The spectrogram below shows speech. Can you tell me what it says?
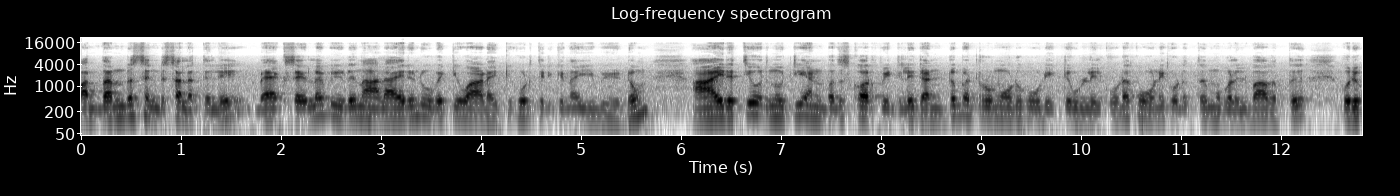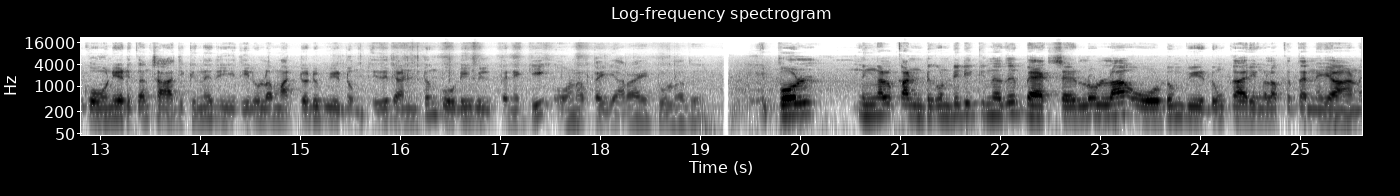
പന്ത്രണ്ട് സെന്റ് സ്ഥലത്തിൽ ബാക്ക് സൈഡിലെ വീട് നാലായിരം രൂപയ്ക്ക് വാടകയ്ക്ക് കൊടുത്തിരിക്കുന്ന ഈ വീടും ആയിരത്തി ഒരുന്നൂറ്റി എൺപത് സ്ക്വയർ ഫീറ്റിൽ രണ്ട് ബെഡ്റൂമോട് കൂടിയിട്ട് ഉള്ളിൽ കൂടെ കോണി കൊടുത്ത് മുകളിൽ ഭാഗത്ത് ഒരു കോണി എടുക്കാൻ സാധിക്കുന്ന രീതിയിലുള്ള മറ്റൊരു വീടും ഇത് രണ്ടും കൂടി വിൽപ്പനയ്ക്ക് ഓണർ തയ്യാറായിട്ടുള്ളത്. ഇപ്പോൾ നിങ്ങൾ കണ്ടുകൊണ്ടിരിക്കുന്നത് ബാക്ക് സൈഡിലുള്ള ഓടും വീടും കാര്യങ്ങളൊക്കെ തന്നെയാണ്.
